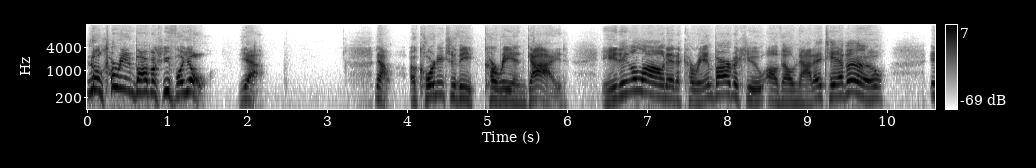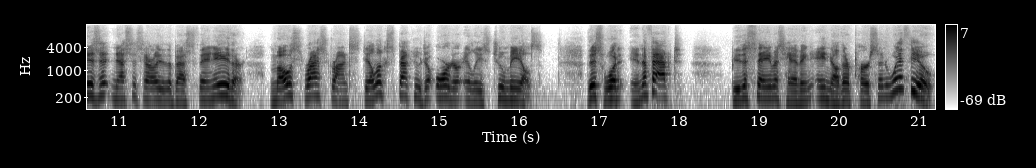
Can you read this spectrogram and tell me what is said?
No Korean barbecue for you. Yeah. Now, according to the Korean Guide, eating alone at a Korean barbecue, although not a taboo, isn't necessarily the best thing either. Most restaurants still expect you to order at least two meals. This would, in effect, be the same as having another person with you.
